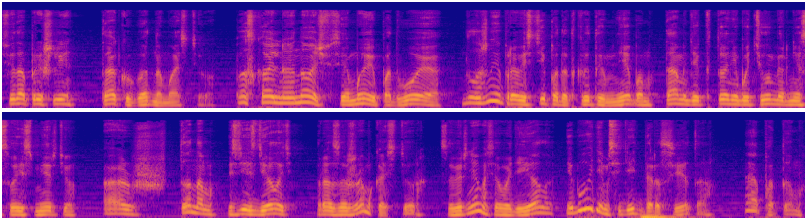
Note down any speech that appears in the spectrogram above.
сюда пришли? Так угодно мастеру. Пасхальную ночь все мы, по двое, должны провести под открытым небом, там, где кто-нибудь умер не своей смертью. А что нам здесь делать? Разожжем костер, завернемся в одеяло и будем сидеть до рассвета. А потом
